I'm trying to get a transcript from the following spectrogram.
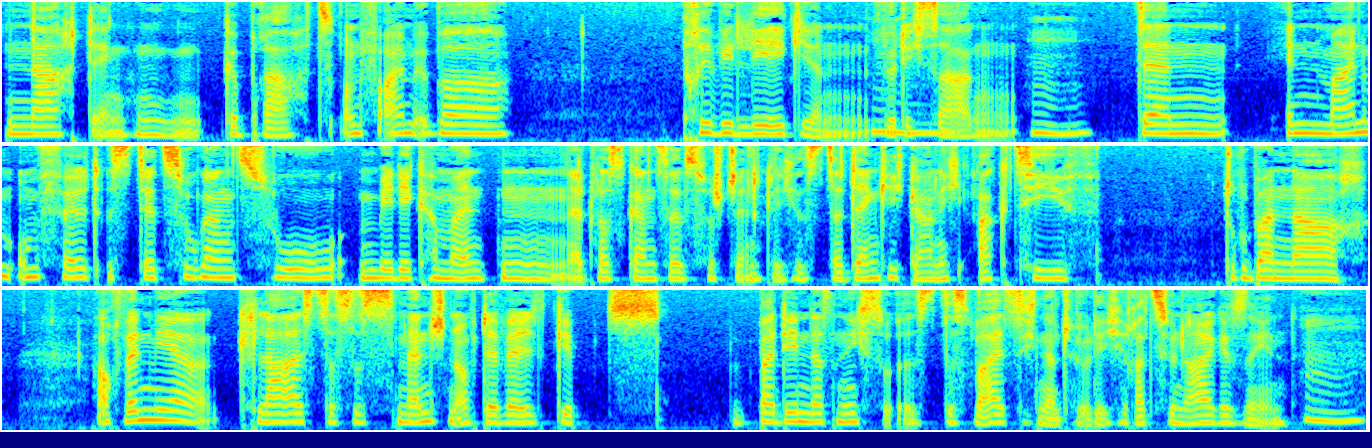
Nachdenken gebracht und vor allem über Privilegien, würde mhm. ich sagen. Mhm. Denn in meinem Umfeld ist der Zugang zu Medikamenten etwas ganz Selbstverständliches. Da denke ich gar nicht aktiv drüber nach. Auch wenn mir klar ist, dass es Menschen auf der Welt gibt, bei denen das nicht so ist. Das weiß ich natürlich, rational gesehen. Mhm.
